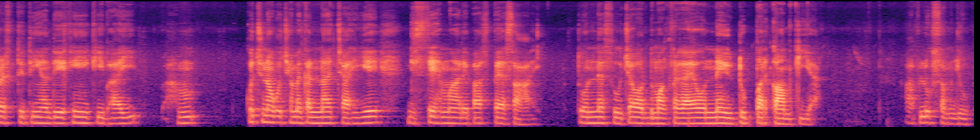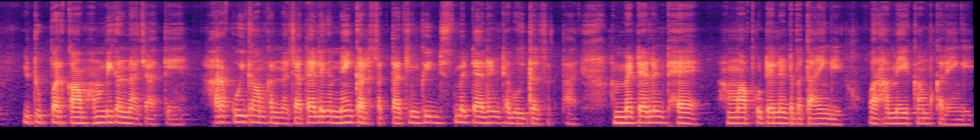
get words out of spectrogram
परिस्थितियाँ देखी कि भाई, हम कुछ ना कुछ हमें करना चाहिए, जिससे हमारे पास पैसा आए। तो उनने सोचा और दिमाग लगाया उनने यूट्यूब पर काम किया। आप लोग समझो यूट्यूब पर काम हम भी करना चाहते हैं। हर कोई काम करना चाहता है, लेकिन नहीं कर सकता, क्योंकि जिसमें टैलेंट है, वही कर सकता है। हम में टैलेंट है, हम आपको टैलेंट बताएँगे और हम ये काम करेंगे।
